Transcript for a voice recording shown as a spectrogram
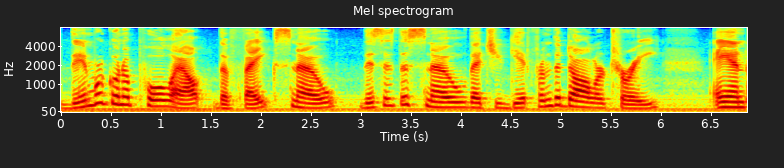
Then we're going to pull out the fake snow this is the snow that you get from the Dollar Tree. And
